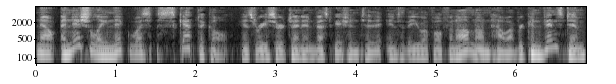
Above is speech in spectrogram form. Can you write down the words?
Now, initially, Nick was skeptical. His research and investigation into the, into the UFO phenomenon, however, convinced him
